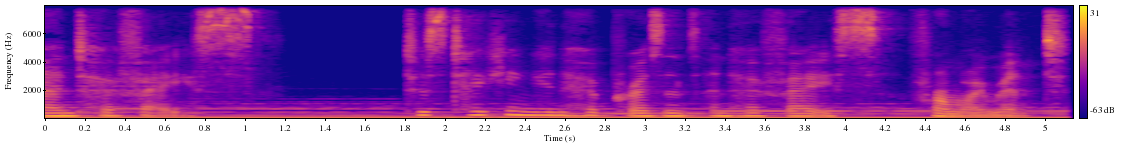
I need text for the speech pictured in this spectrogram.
and her face. Just taking in her presence and her face for a moment.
